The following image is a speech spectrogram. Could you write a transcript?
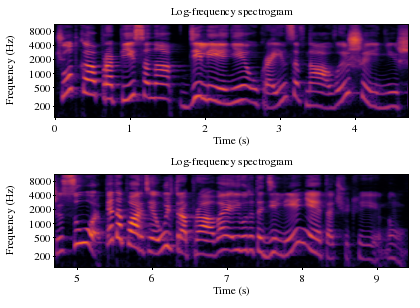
четко прописано деление украинцев на высший и низший сорт. Эта партия ультраправая, и вот это деление, это чуть ли, ну,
